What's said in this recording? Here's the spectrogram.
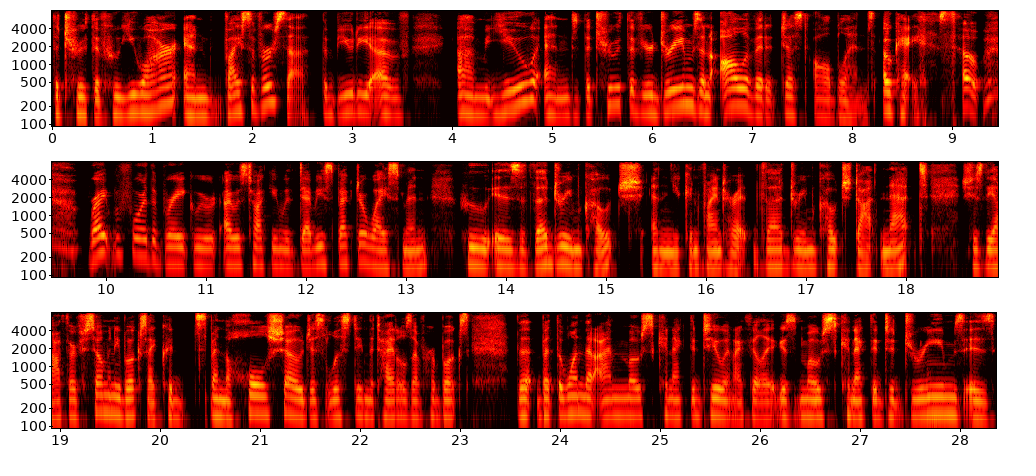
the truth of who you are, and vice versa the beauty of um, you and the truth of your dreams and all of it it just all blends. Okay so right before the break we were i was talking with debbie spector weissman who is the dream coach and you can find her at thedreamcoach.net she's the author of so many books. I could spend the whole show just listing the titles of her books. The, but the one that i'm most connected to and i feel like is most connected to dreams is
